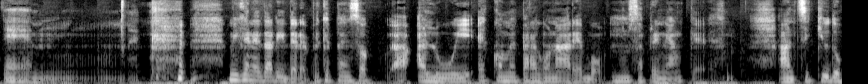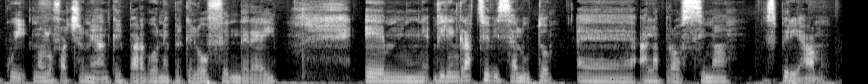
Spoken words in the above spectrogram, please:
E, ehm, mi viene da ridere perché penso a, lui e come paragonare, boh, non saprei neanche, anzi chiudo qui, non lo faccio neanche il paragone perché lo offenderei. E, ehm, vi ringrazio e vi saluto, eh, alla prossima, speriamo.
